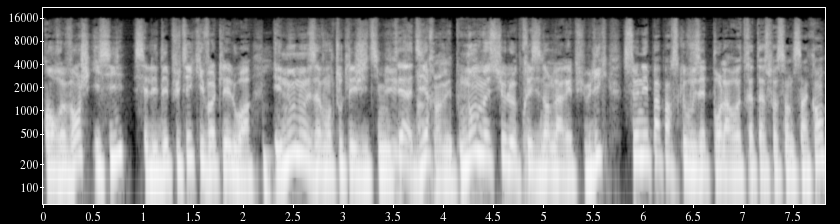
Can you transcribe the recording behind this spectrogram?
En revanche, ici, c'est les députés qui votent les lois. Et nous, nous avons toute légitimité Et à dire non, Monsieur le président de la République, ce n'est pas parce que vous êtes pour la retraite à 65 ans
